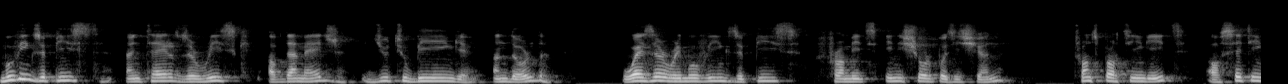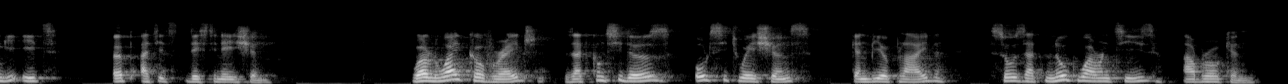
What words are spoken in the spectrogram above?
moving the piece entails the risk of damage due to being handled, whether removing the piece from its initial position, transporting it, or setting it up at its destination. Worldwide coverage that considers all situations can be applied so that no guarantees are broken.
